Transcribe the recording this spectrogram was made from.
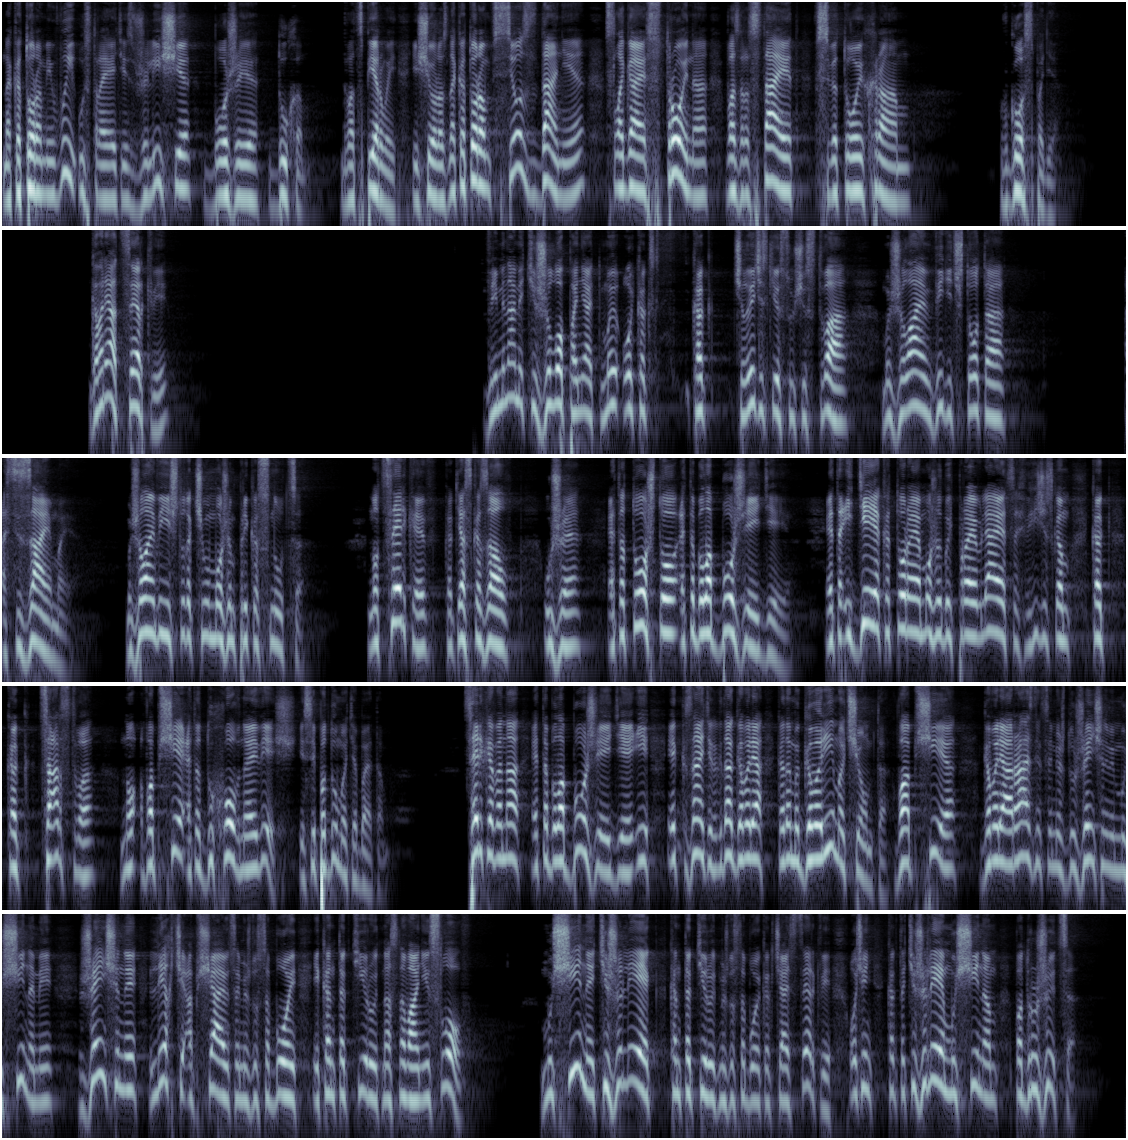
на котором и вы устроитесь в жилище Божие Духом. 21. Еще раз. На котором все здание, слагаясь стройно, возрастает в святой храм в Господе. Говоря о церкви, временами тяжело понять, мы как, как человеческие существа, мы желаем видеть что-то осязаемое. Мы желаем видеть что-то, к чему можем прикоснуться. Но церковь, как я сказал уже, это то, что это была Божья идея. Это идея, которая, может быть, проявляется в физическом, как, как царство, но вообще это духовная вещь, если подумать об этом. Церковь, она, это была Божья идея. И, и знаете, когда, говоря, когда мы говорим о чем-то, вообще, говоря о разнице между женщинами и мужчинами, женщины легче общаются между собой и контактируют на основании слов. Мужчины тяжелее контактируют между собой, как часть церкви. Очень как-то тяжелее мужчинам подружиться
